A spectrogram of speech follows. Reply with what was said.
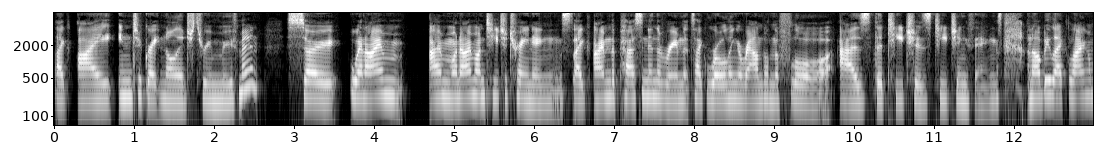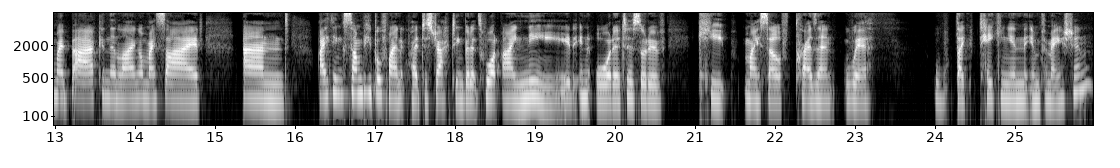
like I integrate knowledge through movement. So when I'm I'm when I'm on teacher trainings, like I'm the person in the room that's like rolling around on the floor as the teacher's teaching things, and I'll be like lying on my back and then lying on my side, and I think some people find it quite distracting, but it's what I need in order to sort of keep myself present with like taking in the information.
